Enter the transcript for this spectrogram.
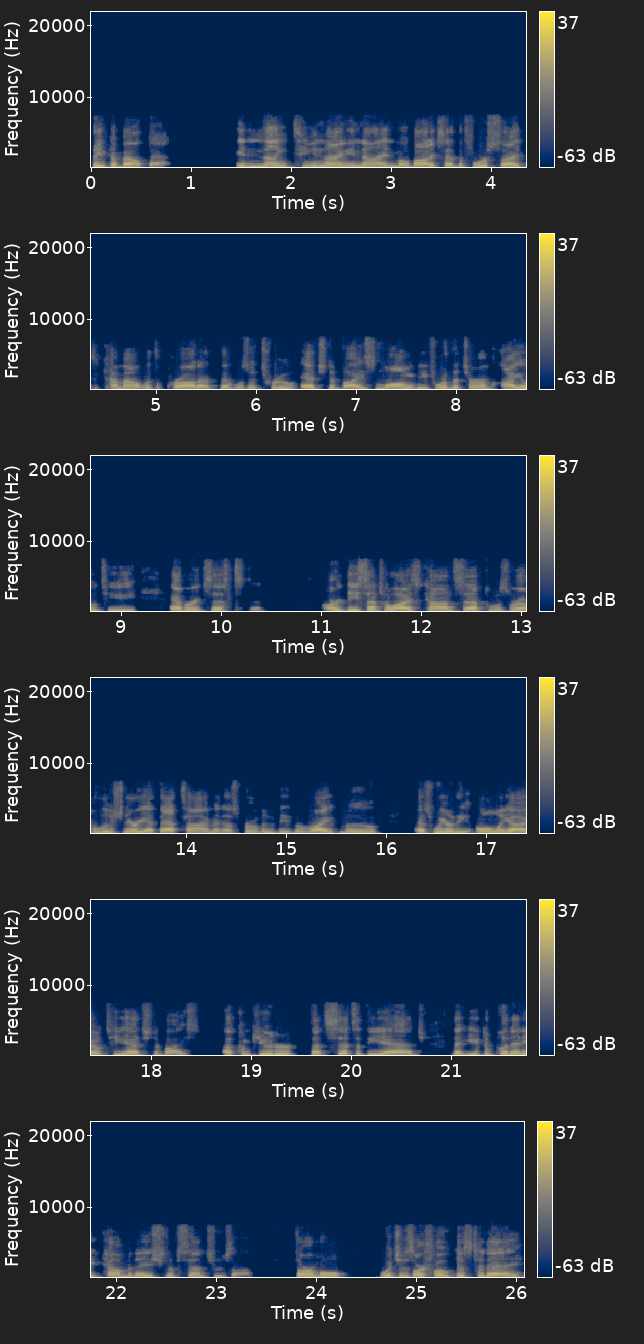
Think about that. In 1999, Mobotix had the foresight to come out with a product that was a true edge device long before the term IoT ever existed. Our decentralized concept was revolutionary at that time and has proven to be the right move as we are the only IoT edge device, a computer that sits at the edge that you can put any combination of sensors on. Thermal, which is our focus today,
